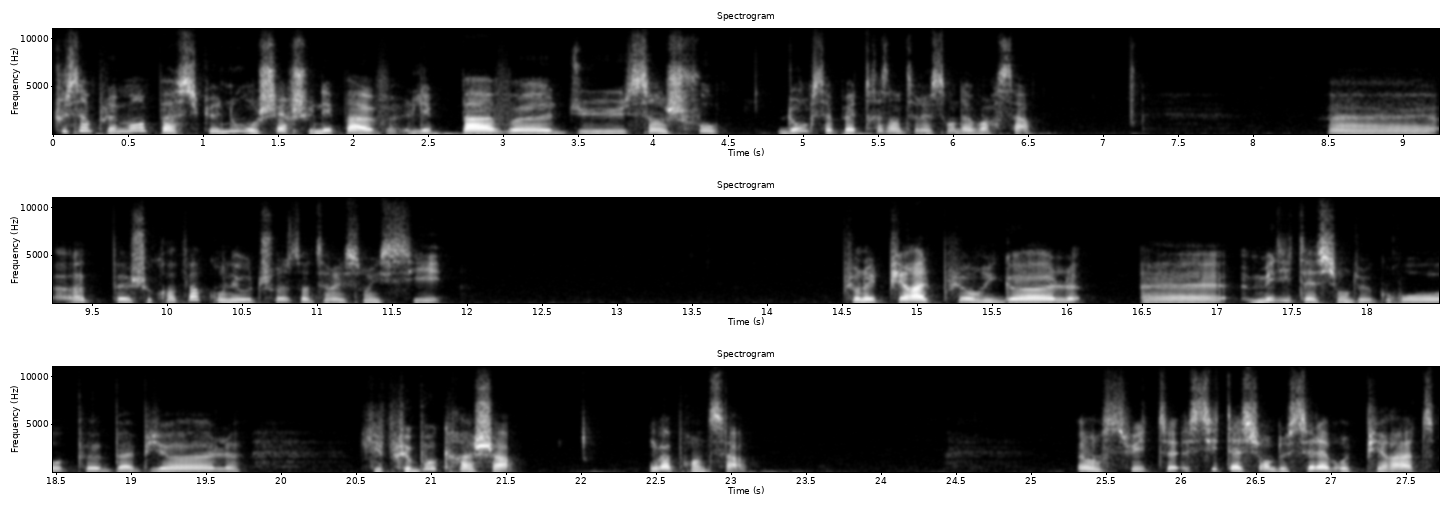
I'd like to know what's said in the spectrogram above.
Tout simplement parce que nous, on cherche une épave. L'épave euh, du singe fou. Donc, ça peut être très intéressant d'avoir ça. Euh, hop, je crois pas qu'on ait autre chose d'intéressant ici. Plus on est de pirates, plus on rigole. Euh, méditation de groupe, babiole. Les plus beaux crachats. On va prendre ça. ensuite, citation de célèbres pirates.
